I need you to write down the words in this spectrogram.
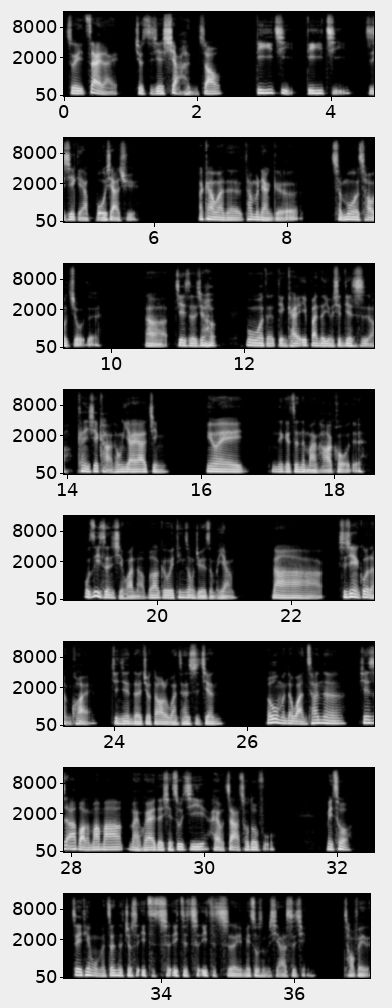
所以再来就直接下狠招，第一季第一集直接给他播下去。啊，看完了，他们两个沉默超久的啊，接着就 默默的点开一般的有线电视啊，看一些卡通压压惊，因为那个真的蛮哈扣的。我自己是很喜欢的，不知道各位听众觉得怎么样？那时间也过得很快，渐渐的就到了晚餐时间，而我们的晚餐呢？先是阿宝的妈妈买回来的咸酥鸡，还有炸臭豆腐。没错，这一天我们真的就是一直吃，一直吃，一直吃，也，没做什么其他事情，超废的。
